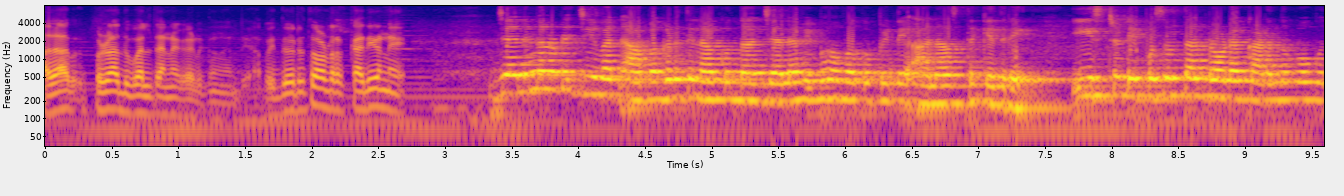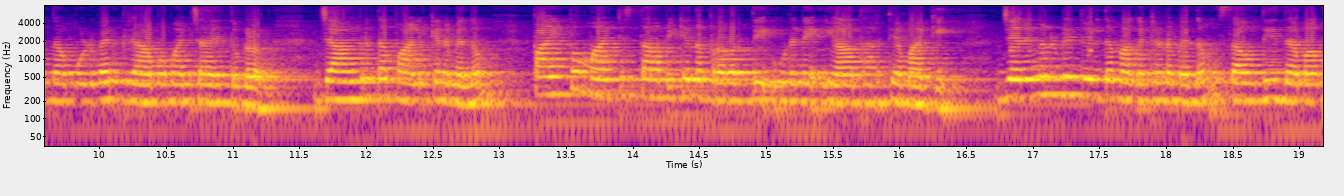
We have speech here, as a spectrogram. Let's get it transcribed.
അത് ഇപ്പോഴും അതുപോലെ തന്നെ കിടക്കുന്നുണ്ട്. അപ്പോൾ ഇതൊരു തുടർക്കഥയാണ് ജനങ്ങളുടെ ജീവൻ അപകടത്തിലാക്കുന്ന ജലവിഭവ വകുപ്പിന്റെ അനാസ്ഥയ്ക്കെതിരെ ഈസ്റ്റ് ടിപ്പു സുൽത്താൻ റോഡ് കടന്നുപോകുന്ന മുഴുവൻ ഗ്രാമപഞ്ചായത്തുകളും ജാഗ്രത പാലിക്കണമെന്നും പൈപ്പ് മാറ്റി സ്ഥാപിക്കുന്ന പ്രവൃത്തി ഉടനെ യാഥാർത്ഥ്യമാക്കി. ജനങ്ങളുടെ ദുരിതം അകറ്റണമെന്നും Saudi Dammam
